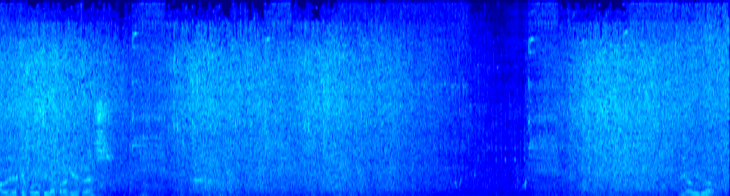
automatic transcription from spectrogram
A ver, ¿que puedo tirar por aquí detrás? Había oído...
